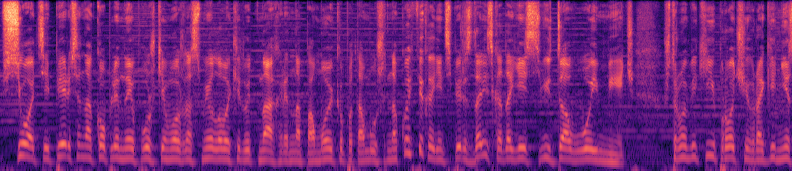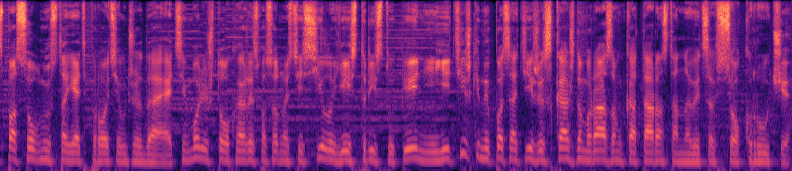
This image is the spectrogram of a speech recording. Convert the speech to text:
Все, теперь все накопленные пушки можно смело выкидывать нахрен на помойку, потому что на кой фиг они теперь сдались, когда есть световой меч? Штурмовики и прочие враги не способны устоять против джедая, тем более, что у каждой способности силы есть три ступени, и Етишкин и пассатижи с каждым разом Катарн становится все круче.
